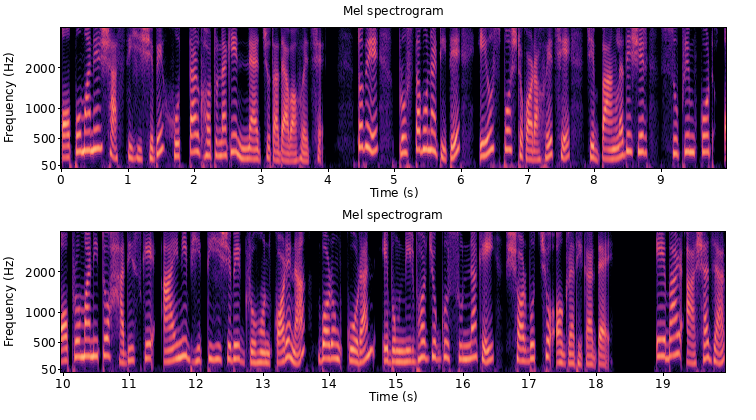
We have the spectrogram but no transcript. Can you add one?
অপমানের শাস্তি হিসেবে হত্যার ঘটনাকে ন্যায্যতা দেওয়া হয়েছে। তবে প্রস্তাবনাটিতে এও স্পষ্ট করা হয়েছে যে বাংলাদেশের সুপ্রিম কোর্ট অপ্রমাণিত হাদিসকে আইনি ভিত্তি হিসেবে গ্রহণ করে না, বরং কোরআন এবং নির্ভরযোগ্য সুন্নাকেই সর্বোচ্চ অগ্রাধিকার দেয়। এবার আসা যাক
